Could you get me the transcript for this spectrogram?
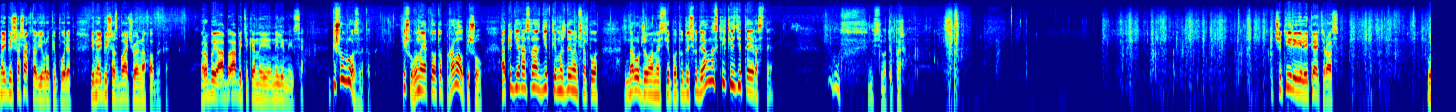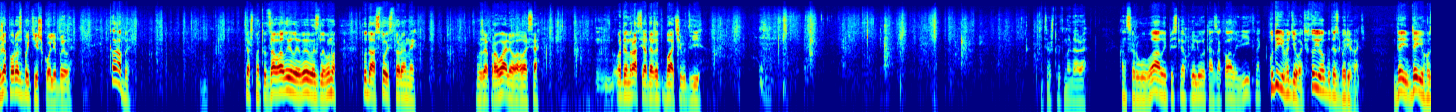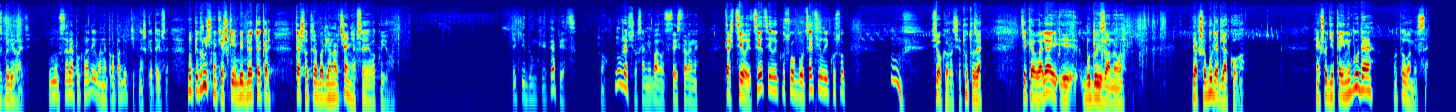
найбільша шахта в Європі поряд і найбільша збагачувальна фабрика. Роби, аби, аби тільки не, не лінився. Пішов розвиток. Пішов. Воно як то ото провал пішов. А тоді раз-раз, дітки, ми ж дивимося по народжуваності, по туди-сюди, а в нас кількість дітей росте. Ну, і все тепер. Чотири або п'ять разів. Уже по розбитій школі били. Каби. Це ж ми тут завалили, вивезли, воно туди, з тої сторони. Вже провалювалося. Один раз я навіть бачив дві. Це ж тут ми навіть консервували після прильоту, заклали вікна. Куди його дівати? Хто його буде зберігати? Де, де його зберігати? Ну, в сере поклади, вони пропадуть, ті книжки та й все. Ну, підручники, бібліотекар, те, що треба для навчання, все евакуйовано. Які думки, капець. Що? Ну вже все, самі багато з цієї сторони. Це ж цілий, це цілий кусок був, це цілий кусок. Ну, все, коротше, тут уже тільки валяй і будуй заново. Якщо буде для кого. Якщо дітей не буде, ото вам і все.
